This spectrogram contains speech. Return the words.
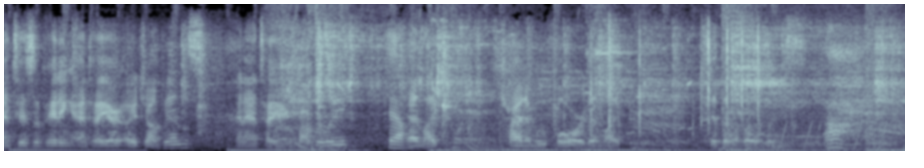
anticipating anti-air uh, jump-ins and anti-airing properly, yeah. and like trying to move forward and like hit them with other things. Ah.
